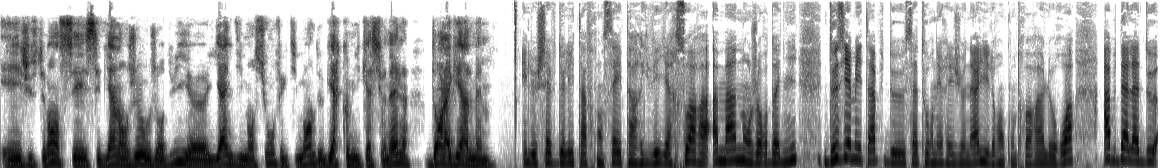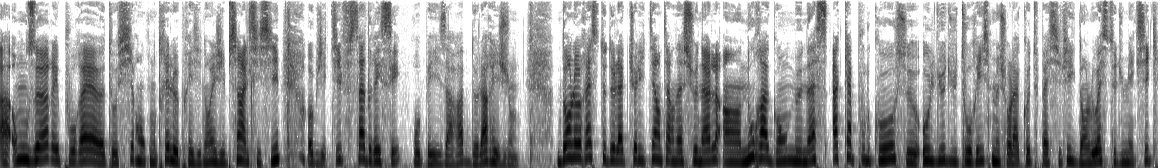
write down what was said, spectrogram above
et justement, c'est bien l'enjeu aujourd'hui. Euh, il y a une dimension effectivement de guerre communicationnelle dans la guerre elle-même. Et le chef de l'État français est arrivé hier soir à Amman, en Jordanie. Deuxième étape de sa tournée régionale. Il rencontrera le roi Abdallah II à 11h et pourrait euh, aussi rencontrer le président égyptien Al-Sisi. Objectif, s'adresser aux pays arabes de la région. Dans le reste de l'actualité internationale, un ouragan menace Acapulco, ce haut lieu du tourisme sur la côte pacifique dans l'ouest du Mexique.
